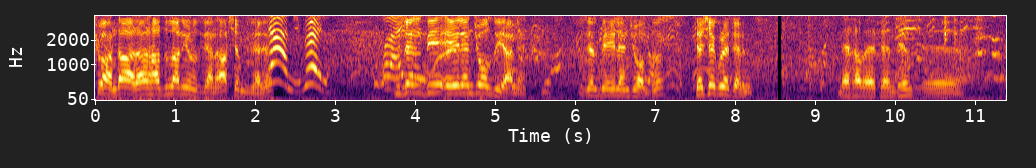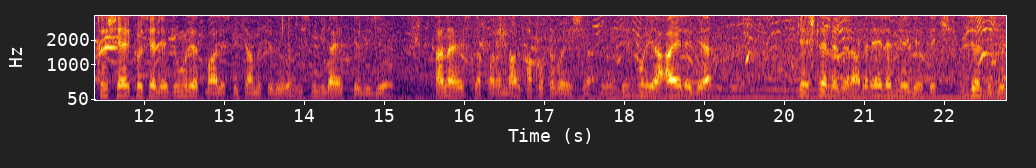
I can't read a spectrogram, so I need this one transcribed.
şu anda ağır ağır hazırlanıyoruz yani akşam üzeri. Yani böyle. Güzel bir eğlence oldu yani. Güzel bir eğlence oldu. Teşekkür ederim. Merhaba efendim. Ee, Kırşehir Kösele Cumhuriyet Mahallesi'nde ikamet ediyorum. İsmim Hidayet Gezici. Sanayi esnaflarından kaporta boya işi yapıyorum. Biz buraya ailece gençlerle beraber eğlenmeye geldik. Güzel bir gün.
